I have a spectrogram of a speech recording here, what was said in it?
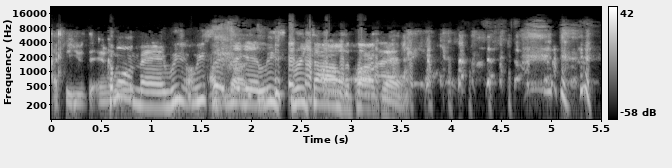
I can use the N Come on, man. We we said nigga at least three times a podcast.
